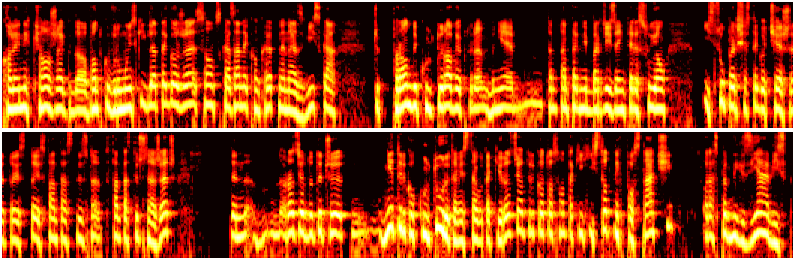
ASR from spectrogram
kolejnych książek do wątków rumuńskich, dlatego że są wskazane konkretne nazwiska czy prądy kulturowe, które mnie tam, tam pewnie bardziej zainteresują i super się z tego cieszę. To jest, to jest fantastyczna, fantastyczna rzecz. Ten rozdział dotyczy nie tylko kultury, tam jest cały taki rozdział, tylko to są takich istotnych postaci oraz pewnych zjawisk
